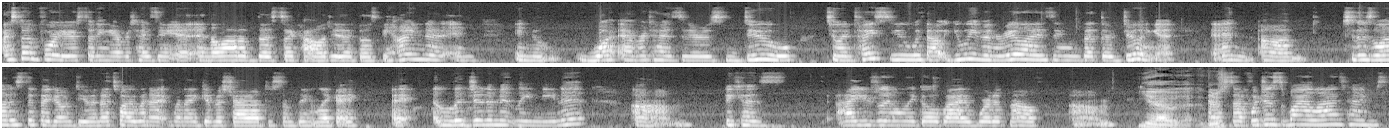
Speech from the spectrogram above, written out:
I spent four years studying advertising and, a lot of the psychology that goes behind it, and and what advertisers do to entice you without you even realizing that they're doing it. And um, so there's a lot of stuff I don't do, and that's why when I when I give a shout out to something like I I legitimately mean it, um, because I usually only go by word of mouth. Um, yeah. kind of stuff, which is why a lot of times,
